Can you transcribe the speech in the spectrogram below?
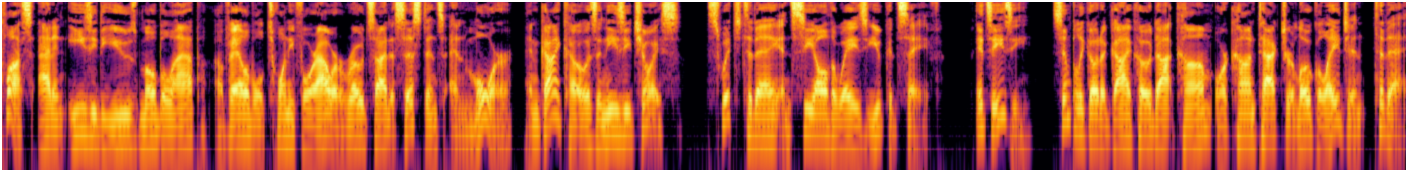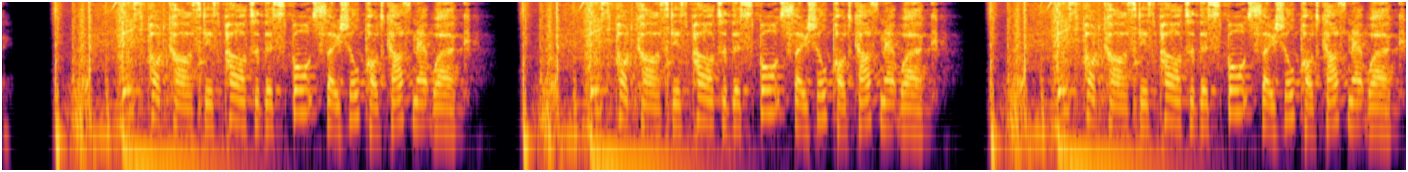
Plus, add an easy to use mobile app, available 24 hour roadside assistance, and more, and Geico is an easy choice. Switch today and see all the ways you could save. It's easy. Simply go to geico.com or contact your local agent today. This podcast is part of the Sports Social Podcast Network. This podcast is part of the Sports Social Podcast Network. This podcast is part of the Sports Social Podcast Network.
